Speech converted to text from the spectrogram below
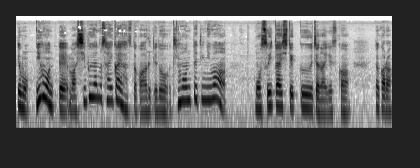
でも日本って、まあ、渋谷の再開発とかあるけど基本的にはもう衰退していくじゃないですか。だから、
